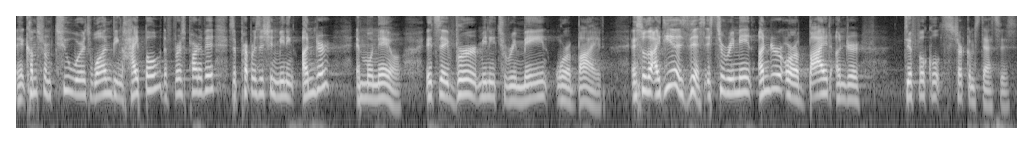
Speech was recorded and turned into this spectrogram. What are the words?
And it comes from two words. One being hypo, the first part of it is a preposition meaning under, and moneo. It's a verb meaning to remain or abide. And so the idea is this is to remain under or abide under difficult circumstances,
